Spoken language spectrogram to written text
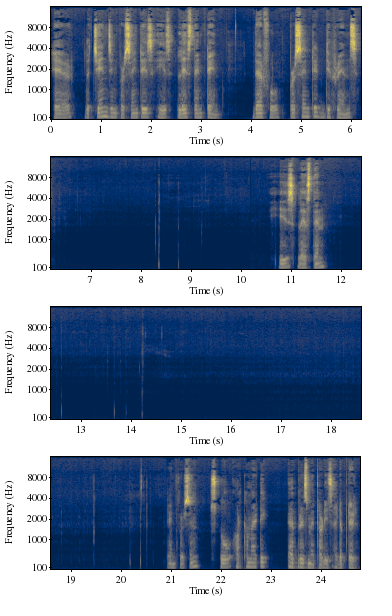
Here the change in percentage is less than 10. Therefore, percentage difference is less than 10%. So arithmetic average method is adopted.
